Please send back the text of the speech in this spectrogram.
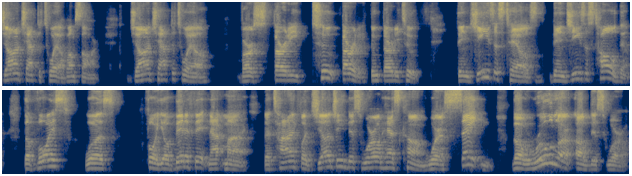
John chapter 12. I'm sorry. John chapter 12, verse 32, 30 through 32. Then Jesus tells, then Jesus told them, the voice was for your benefit, not mine. The time for judging this world has come, where Satan, the ruler of this world,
